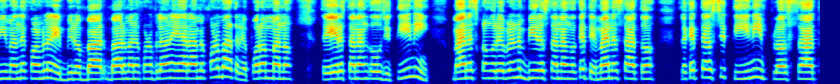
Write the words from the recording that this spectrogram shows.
ବି ମାନେ କ'ଣ ପିଲା ଏ ବିର ବାର ବାର ମାନେ କ'ଣ ପିଲାମାନେ ଏହାର ଆମେ କ'ଣ ବାହାର କରିବା ପରମ ମାନ ତ ଏର ସ୍ଥାନାଙ୍କ ହେଉଛି ତିନି ମାଇନସ୍ କ'ଣ କରିବା ପିଲାମାନେ ବିର ସ୍ଥାନାଙ୍କ କେତେ ମାଇନସ୍ ସାତ ତାହେଲେ କେତେ ଆସୁଛି ତିନି ପ୍ଲସ୍ ସାତ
